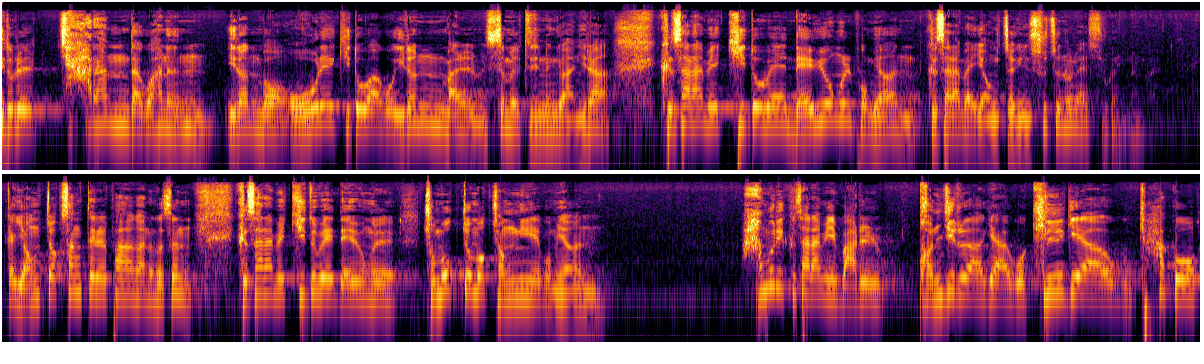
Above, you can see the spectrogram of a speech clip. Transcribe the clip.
기도를 잘한다고 하는 이런 뭐 오래 기도하고 이런 말씀을 드리는 게 아니라 그 사람의 기도의 내용을 보면 그 사람의 영적인 수준을 알 수가 있는 거예요. 그러니까 영적 상태를 파악하는 것은 그 사람의 기도의 내용을 조목조목 정리해 보면 아무리 그 사람이 말을 번지르하게 하고 길게 하고, 하고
